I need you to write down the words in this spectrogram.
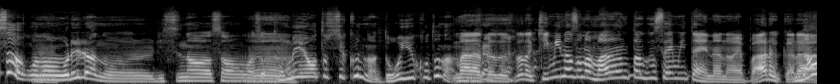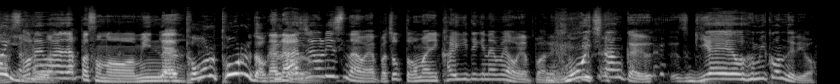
さ、この俺らのリスナーさんはさ、うん止めようとしてくるのはどういうことなの？まあ、ただ、ただ君のそのマウント癖みたいなのはやっぱあるから、ないよそれはやっぱその、みんな、いや、撮る、撮るだけだよ。ラジオリスナーはやっぱちょっとお前に懐疑的な目をやっぱね、もう一段階 ギアを踏み込んでるよ。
